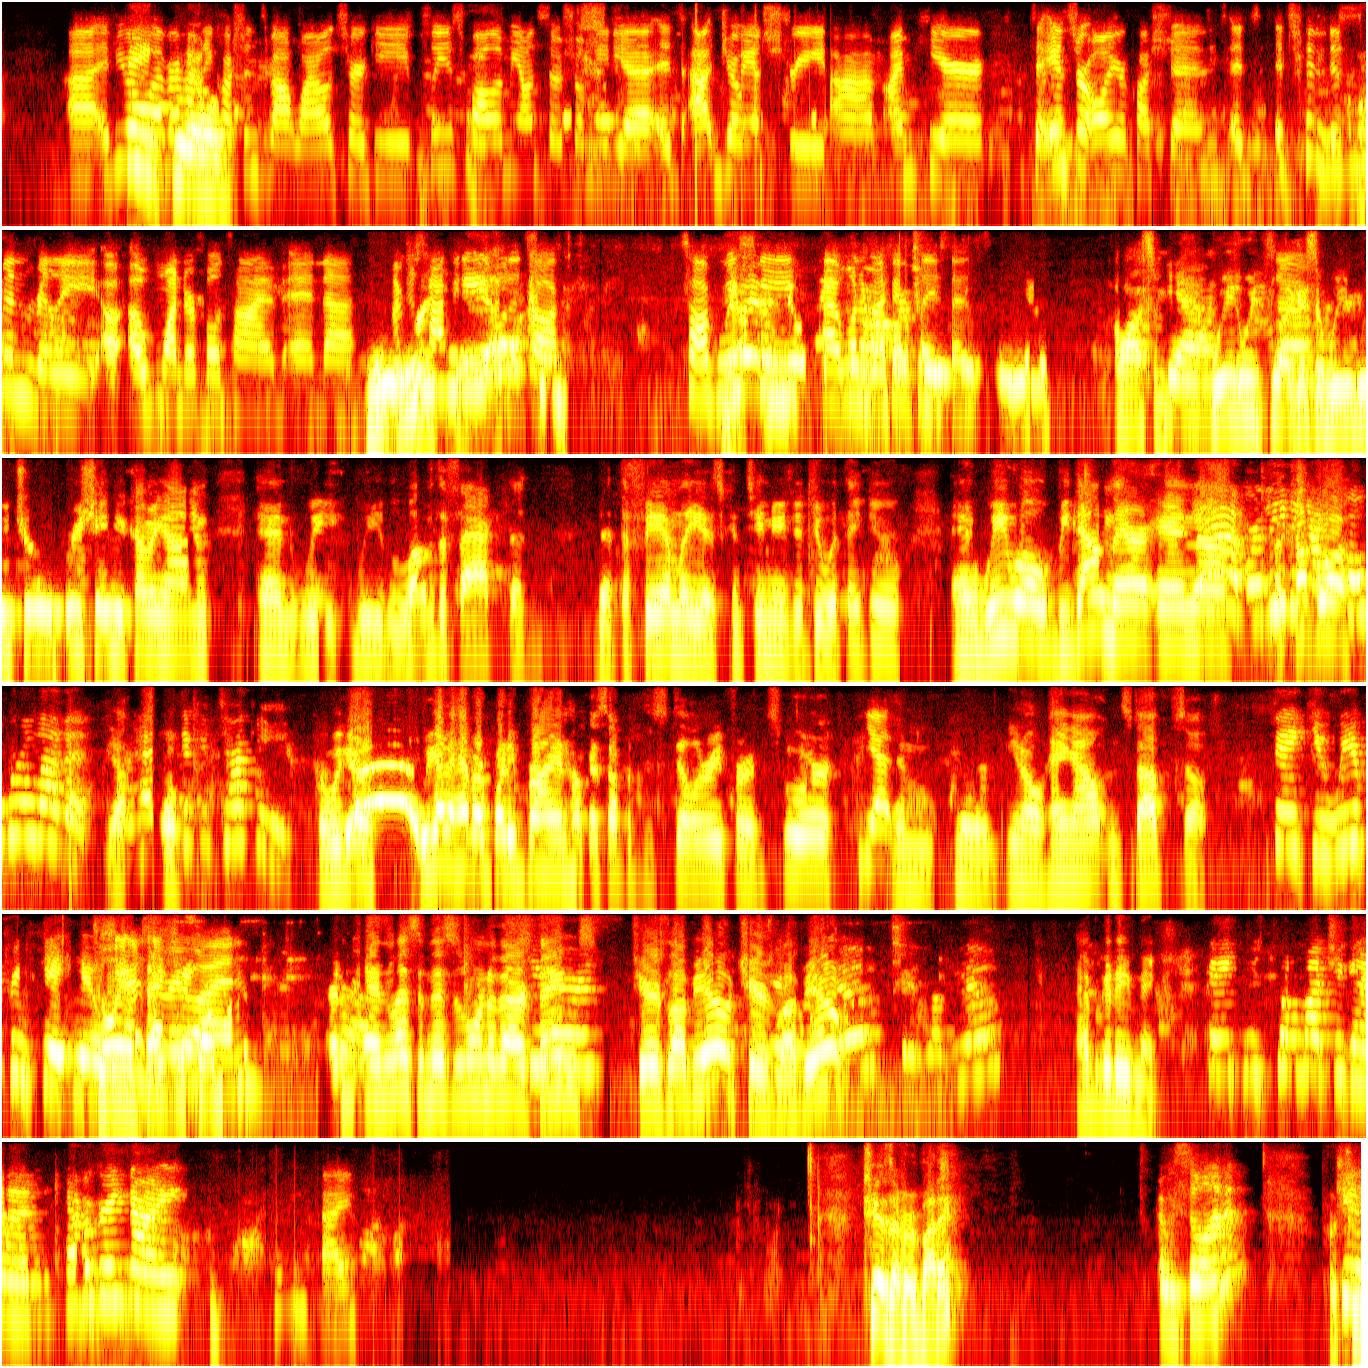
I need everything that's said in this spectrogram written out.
uh, if you all Thank ever have any questions about Wild Turkey, please follow me on social media. It's at Joann Street. Um, I'm here to answer all your questions. It's it's been this has been really a, a wonderful time, and uh, We I'm just happy to be able to talk talk Yeah. whiskey at one of my favorite places. Awesome. Yeah. We, we like I said, we, we truly appreciate you coming on, and we we love the fact that that the family is continuing to do what they do, and we will be down there. And yeah, uh, we're leaving couple of- October 11th. Yeah, we're heading to Kentucky. so we gotta we gotta have our buddy Brian hook us up at the distillery for a tour Yep. and uh, you know hang out and stuff. So Thank you. We appreciate you. Joann, Cheers, thank you so much. And, and listen, this is one of our Cheers. things. Cheers, love you. Cheers, love you. Cheers, love you. Have a good evening. Thank you so much again. Have a great night. Bye. Cheers, everybody. Are we still on? Cheers.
